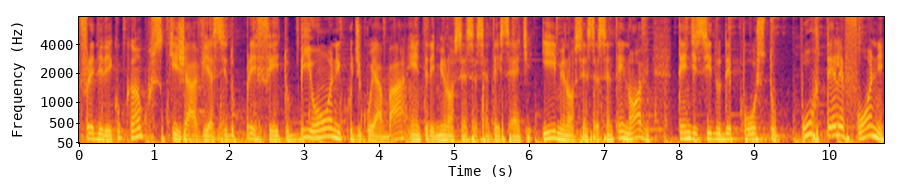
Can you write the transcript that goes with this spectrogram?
Frederico Campos, que já havia sido prefeito biônico de Cuiabá entre 1967 e 1969, tendo sido deposto por telefone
